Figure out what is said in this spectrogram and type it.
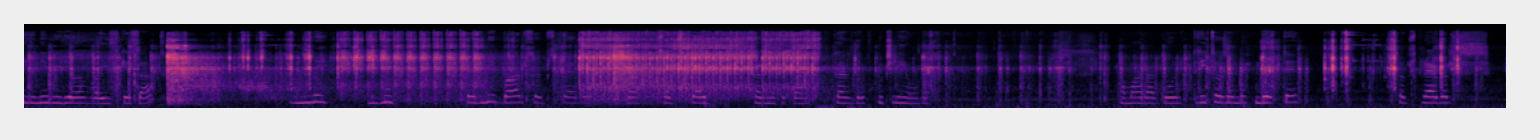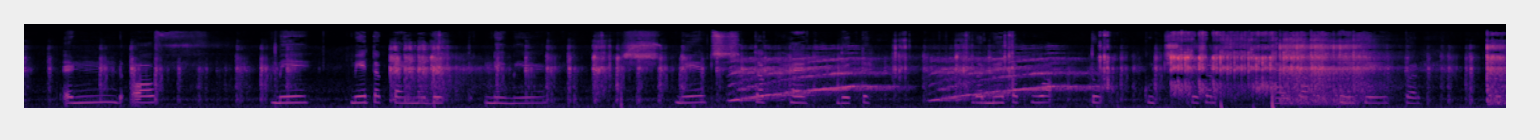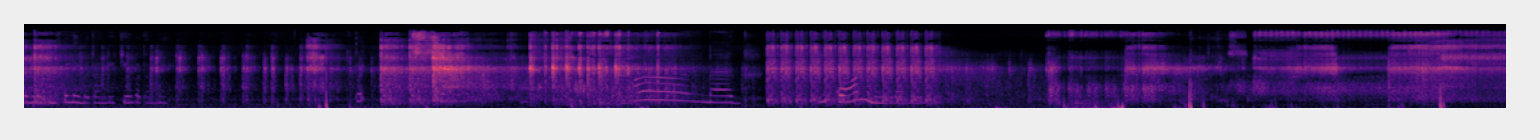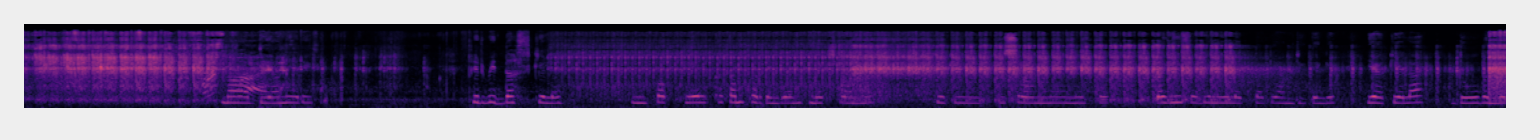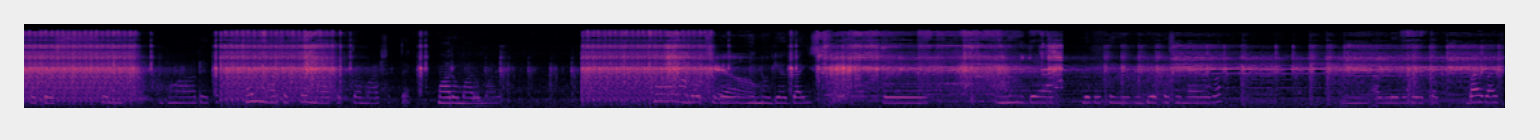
तीन ही वीडियो वॉइस के साथ। मैं पहली बार सब्सक्राइबर सब्सक्राइब करने को कहा कर दो, कुछ नहीं होगा। हमारा गोल थ्री थाउज़ेंड है। देखते हैं। Subscribers end of May May तक टाइम में देख नहीं मे मे तक है। देखते अगर मे तक हुआ तो कुछ स्पेशल आएगा ठीक है पर। ये तो मैं बिल्कुल नहीं बताऊँगी, क्यों बताऊँ मैं? मार दिया मेरे को फिर भी दस किल। इनको खेल ख़त्म कर देंगे हम नेक्स्ट राउंड में क्योंकि इस राउंड में मेरे को कहीं से भी नहीं लगता कि हम जीतेंगे। ये अकेला दो बंदे को कैसे मारेगा भाई मार सकता है मार सकता है मार सकता है। मारो मारो मारो। हाँ विन हो गया गाइस तो उम्मीद है आप लोगों को ये वीडियो पसंद आया होगा। हम्म, अगले वीडियो तक। Bye bye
